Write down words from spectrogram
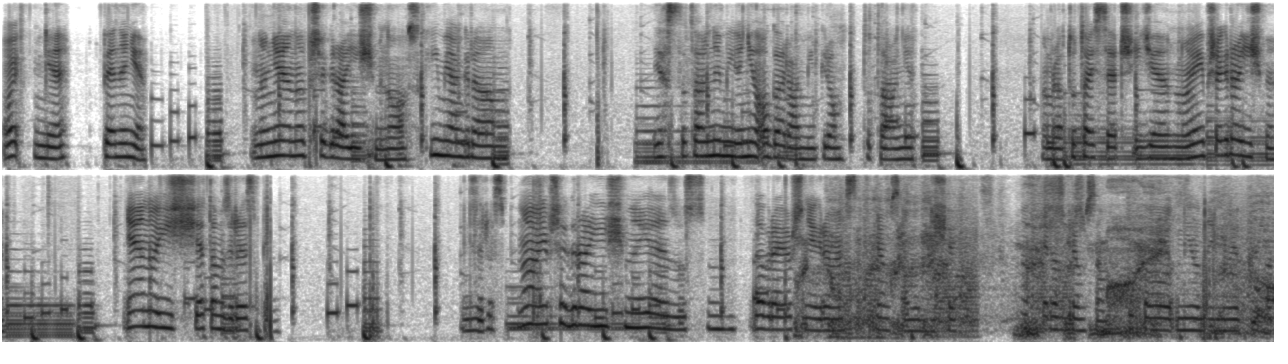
Oj, nie. Penny nie. No nie, no przegraliśmy, no. Z kim ja gram? Ja z totalnymi nieogarami gram. Totalnie. Dobra, tutaj Secz idzie. No i przegraliśmy. Nie, no i się tam zrespię. Zresp. No i przegraliśmy, Jezus. Dobra, już nie gram, gram sam od dzisiaj. No, teraz gram sam, tylko mi odejmuje puchar.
